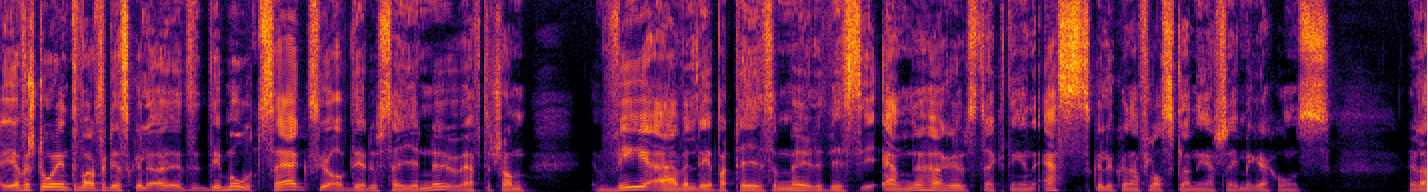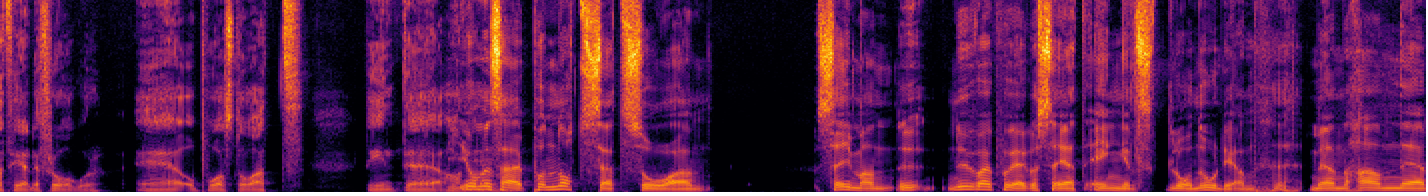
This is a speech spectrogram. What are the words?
Jag förstår inte varför det skulle, det motsägs ju av det du säger nu eftersom V är väl det parti som möjligtvis i ännu högre utsträckning än S skulle kunna floskla ner sig i migrationsrelaterade frågor eh, och påstå att det inte har Jo, någon... men så här, på något sätt så säger man, nu, nu var jag på väg att säga ett engelskt lånord igen, men han, eh,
